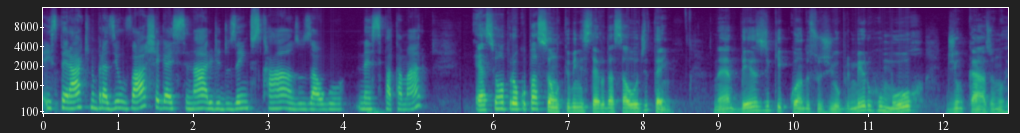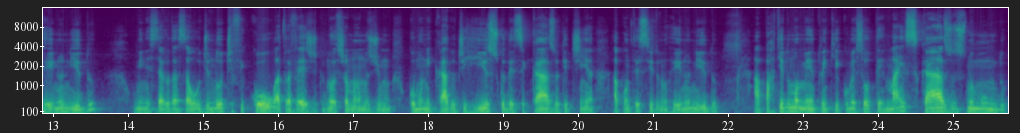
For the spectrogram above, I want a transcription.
esperar que no Brasil vá chegar esse cenário de 200 casos, algo nesse patamar? Essa é uma preocupação que o Ministério da Saúde tem. Né? Desde que quando surgiu o primeiro rumor de um caso no Reino Unido, o Ministério da Saúde notificou, através de que nós chamamos de um comunicado de risco desse caso que tinha acontecido no Reino Unido. A partir do momento em que começou a ter mais casos no mundo,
